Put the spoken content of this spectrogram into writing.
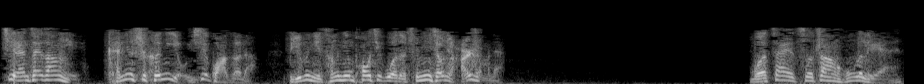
既然栽赃你，肯定是和你有一些瓜葛的。比如你曾经抛弃过的纯情小女孩什么的，我再次涨红了脸。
